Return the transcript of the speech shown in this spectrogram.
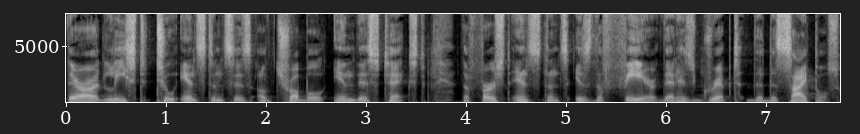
There are at least two instances of trouble in this text. The first instance is the fear that has gripped the disciples.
